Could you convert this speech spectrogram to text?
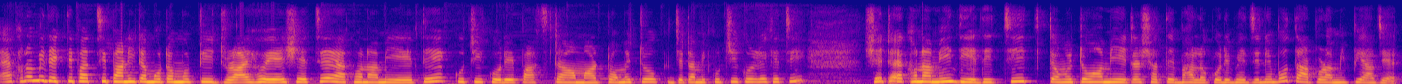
এখন আমি দেখতে পাচ্ছি পানিটা মোটামুটি ড্রাই হয়ে এসেছে এখন আমি এতে কুচি করে পাঁচটা আমার টমেটো যেটা আমি কুচি করে রেখেছি, সেটা এখন আমি দিয়ে দিচ্ছি টমেটো আমি এটার সাথে ভালো করে ভেজে নেব, তারপর আমি পেঁয়াজ অ্যাড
